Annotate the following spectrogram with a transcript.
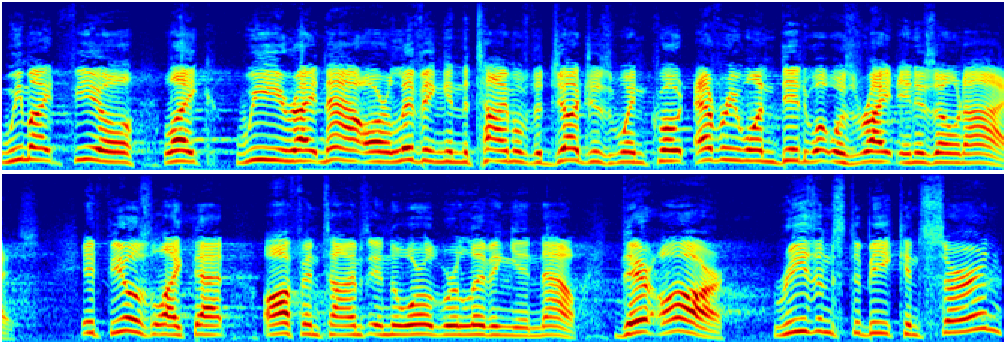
We might feel like we right now are living in the time of the judges when, quote, everyone did what was right in his own eyes. It feels like that oftentimes in the world we're living in now. There are reasons to be concerned,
